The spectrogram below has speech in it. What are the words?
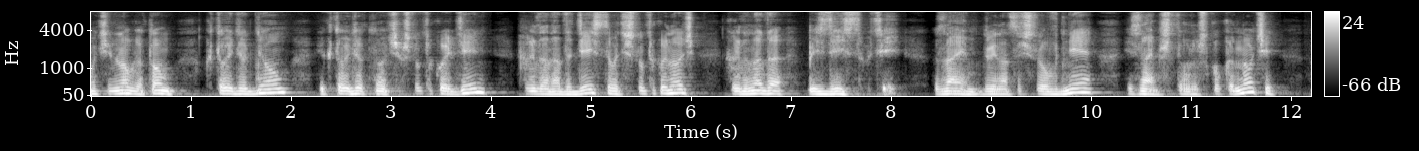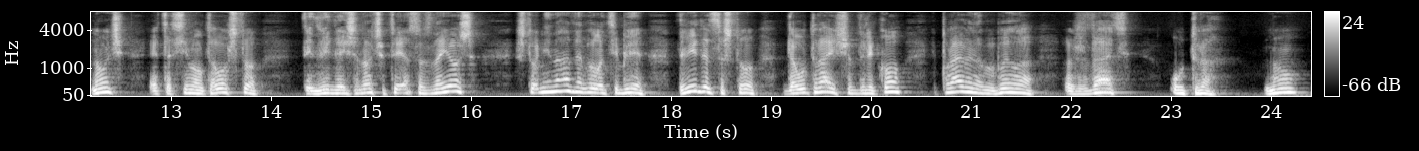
очень много о том, кто идет днем и кто идет ночью. Что такое день, когда надо действовать, что такое ночь, когда надо бездействовать. И знаем 12 часов в дне, и знаем, что сколько ночи. Ночь – это символ того, что ты двигаешься ночью, ты осознаешь, что не надо было тебе двигаться, что до утра еще далеко, и правильно бы было ждать утра. Ну,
